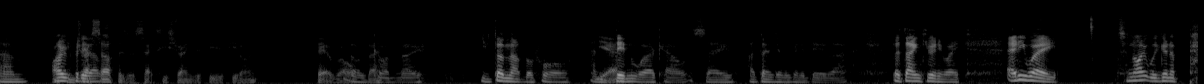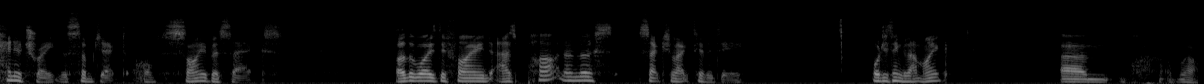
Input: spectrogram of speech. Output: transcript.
Um, I can hopefully dress that- up as a sexy stranger for you if you like. Bit of role Oh play. God, no! You've done that before, and Yeah. it didn't work out. So I don't think we're going to do that. But thank you anyway. Anyway, tonight we're going to penetrate the subject of cybersex, otherwise defined as partnerless sexual activity. What do you think of that, Mike? Um, well,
